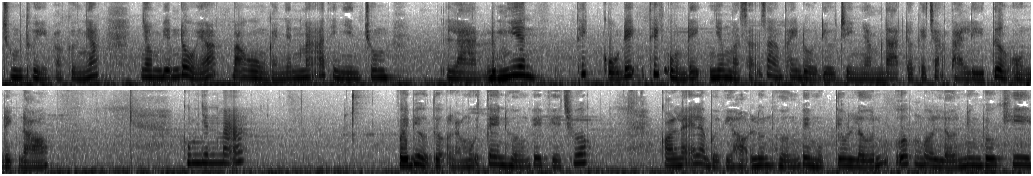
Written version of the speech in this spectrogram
trung thủy và cứng nhắc. Nhóm biến đổi á, bao gồm cả nhân mã thì nhìn chung là đứng yên thích cố định, thích ổn định nhưng mà sẵn sàng thay đổi điều chỉnh nhằm đạt được cái trạng thái lý tưởng ổn định đó. Cung nhân mã, với biểu tượng là mũi tên hướng về phía trước. Có lẽ là bởi vì họ luôn hướng về mục tiêu lớn, ước mơ lớn nhưng đôi khi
